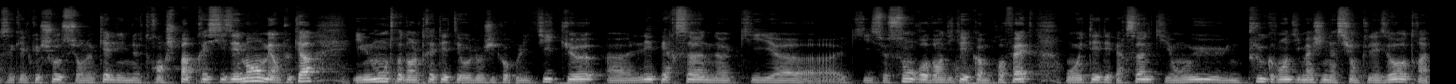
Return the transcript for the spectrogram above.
C'est quelque chose sur lequel il ne tranche pas précisément, mais en tout cas, il montre dans le traité théologico-politique que les personnes qui, qui se sont revendiquées comme prophètes ont été des personnes qui ont eu une plus grande imagination que les autres.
